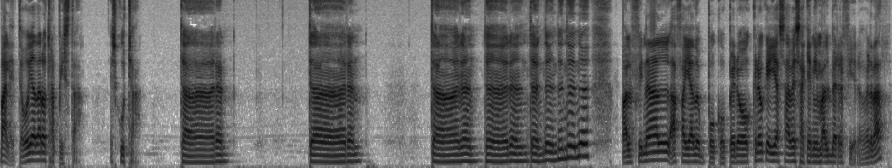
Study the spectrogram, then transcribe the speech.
Vale, te voy a dar otra pista. Escucha. Taran, al final ha fallado un poco, pero creo que ya sabes a qué animal me refiero, ¿verdad?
